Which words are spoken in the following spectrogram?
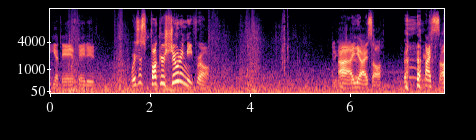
You got the AFK, dude. Where's this fucker shooting me from? He's Uh, dead. yeah, I saw. I saw.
